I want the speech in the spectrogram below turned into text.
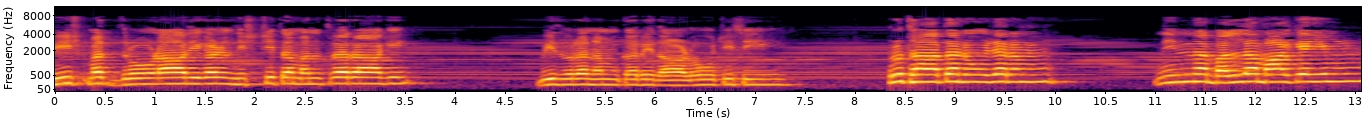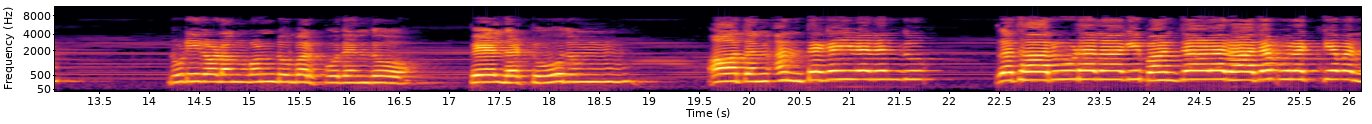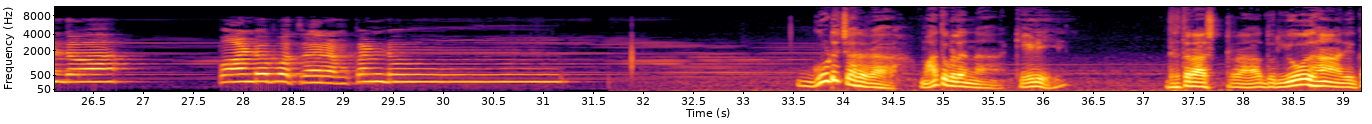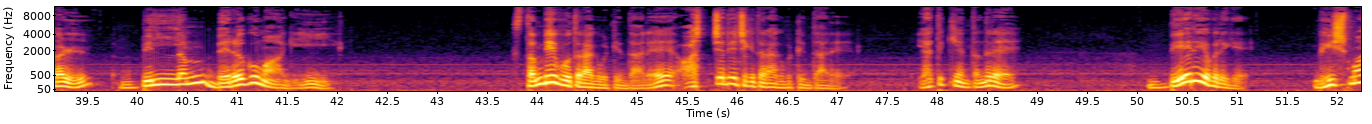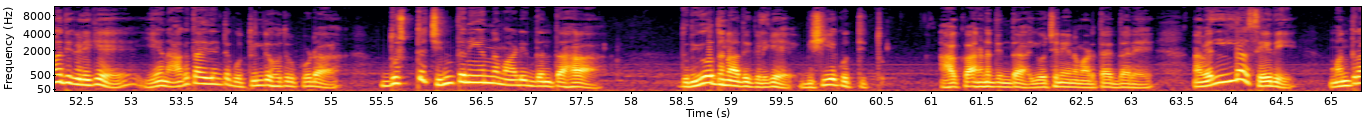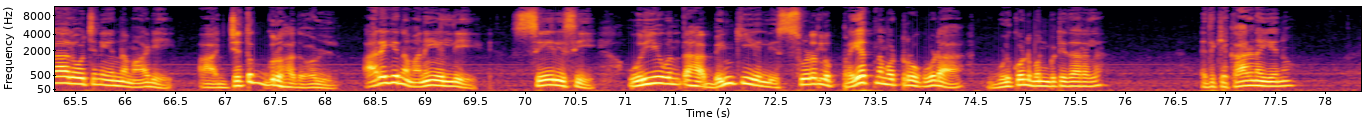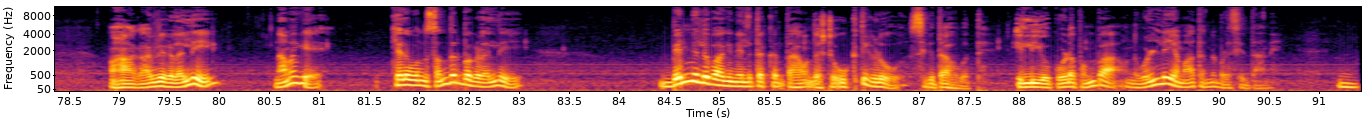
ಭೀಷ್ಮದ್ರೋಣಾದಿಗಳ್ ನಿಶ್ಚಿತ ಮಂತ್ರರಾಗಿ ವಿದುರನಂ ಕರೆದಾಳೋಚಿಸಿ, ಪೃಥಾತನೂಜರಂ, ನಿನ್ನ ಬಲ್ಲ ಮಾಳ್ಕೆಯಿಂ ನುಡಿದೊಡಂಗೊಂಡು ಬರ್ಪುದೆಂದು ಪೇಳ್ದಟ್ಟುವುದು ಆತನ್ ಅಂತೆಗೈವೆನೆಂದು ರಥಾರೂಢನಾಗಿ ಪಾಂಚಾಳ ರಾಜಪುರಕ್ಕೆ ಬಂದು ಪಾಂಡುಪುತ್ರರಂ ಕಂಡು. ಗೂಢಚಾರರ ಮಾತುಗಳನ್ನು ಕೇಳಿ ಧೃತರಾಷ್ಟ್ರ ದುರ್ಯೋಧನಾದಿಗಳ್ ಬಿಲ್ಲಂ ಬೆರಗುಮಾಗಿ ಸ್ತಂಭೀಭೂತರಾಗಿಬಿಟ್ಟಿದ್ದಾರೆ, ಆಶ್ಚರ್ಯಚಕಿತರಾಗಿಬಿಟ್ಟಿದ್ದಾರೆ. ಯಾತಕ್ಕೆ ಅಂತಂದರೆ ಬೇರೆಯವರಿಗೆ, ಭೀಷ್ಮಾದಿಗಳಿಗೆ ಏನಾಗ್ತಾ ಇದೆ ಅಂತ ಗೊತ್ತಿಲ್ಲದೆ ಹೋದರೂ ಕೂಡ ದುಷ್ಟ ಚಿಂತನೆಯನ್ನು ಮಾಡಿದ್ದಂತಹ ದುರ್ಯೋಧನಾದಿಗಳಿಗೆ ವಿಷಯ ಗೊತ್ತಿತ್ತು. ಆ ಕಾರಣದಿಂದ ಯೋಚನೆಯನ್ನು ಮಾಡ್ತಾ ಇದ್ದಾರೆ. ನಾವೆಲ್ಲ ಸೇರಿ ಮಂತ್ರಾಲೋಚನೆಯನ್ನು ಮಾಡಿ ಆ ಜತುಗೃಹದೊಳ್ ಅರಗಿನ ಮನೆಯಲ್ಲಿ ಸೇರಿಸಿ ಉರಿಯುವಂತಹ ಬೆಂಕಿಯಲ್ಲಿ ಸುಡಲು ಪ್ರಯತ್ನ ಪಟ್ಟರೂ ಕೂಡ ಉಳ್ಕೊಂಡು ಬಂದ್ಬಿಟ್ಟಿದಾರಲ್ಲ. ಅದಕ್ಕೆ ಕಾರಣ ಏನು? ಮಹಾಕಾವ್ಯಗಳಲ್ಲಿ ನಮಗೆ ಕೆಲವೊಂದು ಸಂದರ್ಭಗಳಲ್ಲಿ ಬೆನ್ನೆಲುಬಾಗಿ ನಿಲ್ಲತಕ್ಕಂತಹ ಒಂದಷ್ಟು ಉಕ್ತಿಗಳು ಸಿಗುತ್ತಾ ಹೋಗುತ್ತೆ. ಇಲ್ಲಿಯೂ ಕೂಡ ಪಂಪ ಒಂದು ಒಳ್ಳೆಯ ಮಾತನ್ನು ಬಳಸಿದ್ದಾನೆ.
